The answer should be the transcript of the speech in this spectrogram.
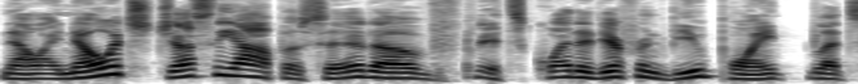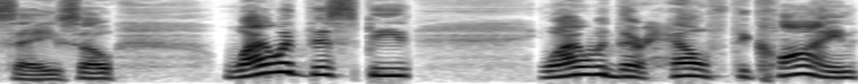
Now, I know it's just the opposite of, it's quite a different viewpoint, let's say, so why would this be? Why would their health decline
